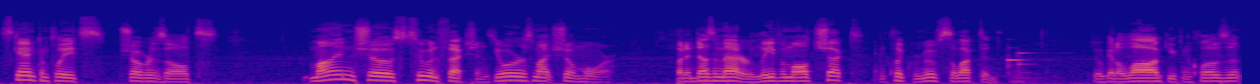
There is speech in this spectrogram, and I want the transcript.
scan completes, show results. Mine shows two infections, yours might show more. But it doesn't matter, leave them all checked and click remove selected. You'll get a log, you can close it.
